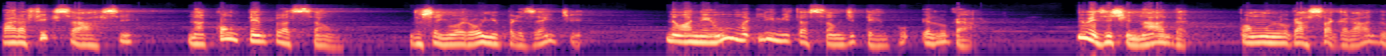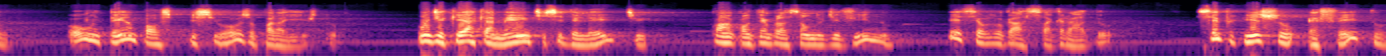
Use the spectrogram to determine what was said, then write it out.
Para fixar-se na contemplação do Senhor onipresente, não há nenhuma limitação de tempo e lugar. Não existe nada como um lugar sagrado ou um tempo auspicioso para isto. Onde quer que a mente se deleite com a contemplação do divino, esse é o lugar sagrado. Sempre que isso é feito,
